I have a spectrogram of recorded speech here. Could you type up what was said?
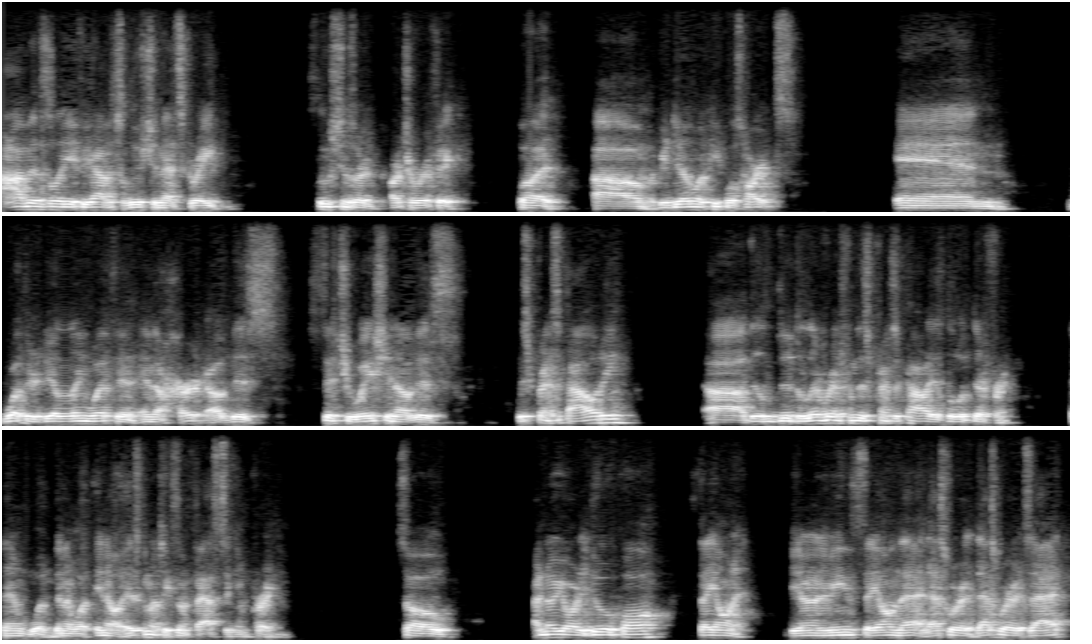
Obviously, if you have a solution, that's great. Solutions are, are terrific. But um, if you're dealing with people's hearts and what they're dealing with and, and the hurt of this situation of this this principality, uh, the, the deliverance from this principality is a little different than what than what you know. It's going to take some fasting and praying. So I know you already do it, Paul. Stay on it. You know what I mean? Stay on that. That's where that's where it's at.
